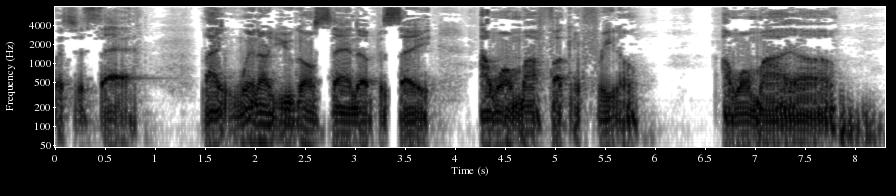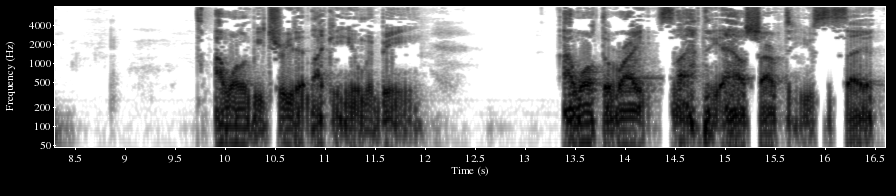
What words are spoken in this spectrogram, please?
It's just sad. Like, when are you gonna stand up and say, I want my fucking freedom? I want my, uh, I want to be treated like a human being. I want the rights, like the Al Sharpton used to say.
